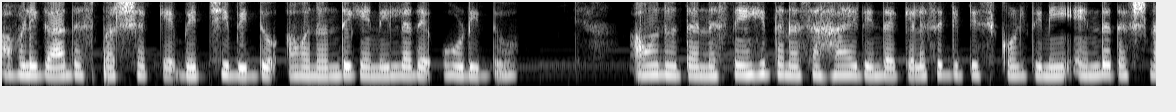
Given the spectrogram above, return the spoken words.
ಅವಳಿಗಾದ ಸ್ಪರ್ಶಕ್ಕೆ ಬೆಚ್ಚಿ ಬಿದ್ದು ಅವನೊಂದಿಗೆ ನಿಲ್ಲದೆ ಓಡಿದ್ದು. ಅವನು ತನ್ನ ಸ್ನೇಹಿತನ ಸಹಾಯದಿಂದ ಕೆಲಸ ಗಿಟ್ಟಿಸಿಕೊಳ್ತೀನಿ ಎಂದ ತಕ್ಷಣ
